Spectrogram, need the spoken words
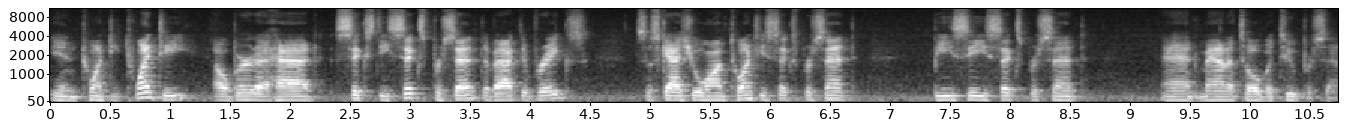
In 2020, Alberta had 66% of active rigs, Saskatchewan 26%, BC 6%, and Manitoba 2%.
